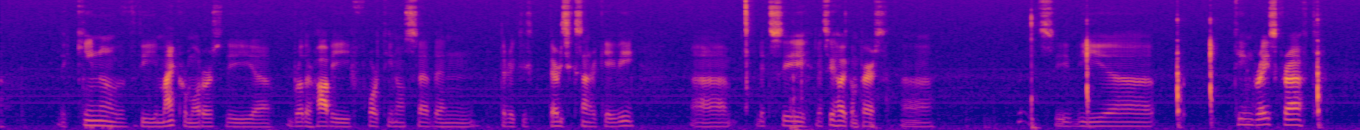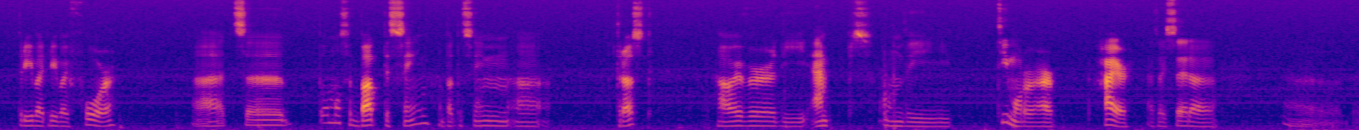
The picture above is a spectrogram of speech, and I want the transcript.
the king of the micromotors, the uh, Brother Hobby 1407 3600 kV. Uh, let's see. Let's see how it compares. Uh, let's see the uh, Team Racecraft 3x3x4. Uh, it's uh, almost about the same, about the same thrust. However, the amps on the T motor are higher. As I said,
